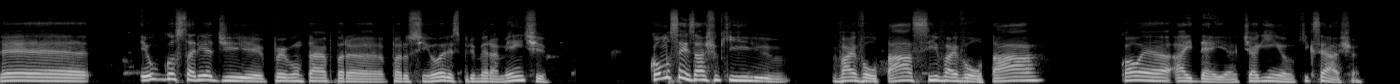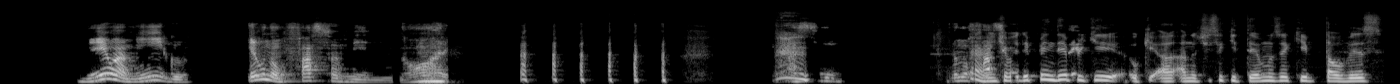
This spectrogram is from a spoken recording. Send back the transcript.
É, eu gostaria de perguntar para, para os senhores, primeiramente, como vocês acham que vai voltar, se vai voltar? Qual é a ideia? Tiaguinho, o que, que você acha? Meu amigo, eu não faço a menor. Assim, eu É, a faço. gente vai depender, porque o que, a, a notícia que temos é que talvez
